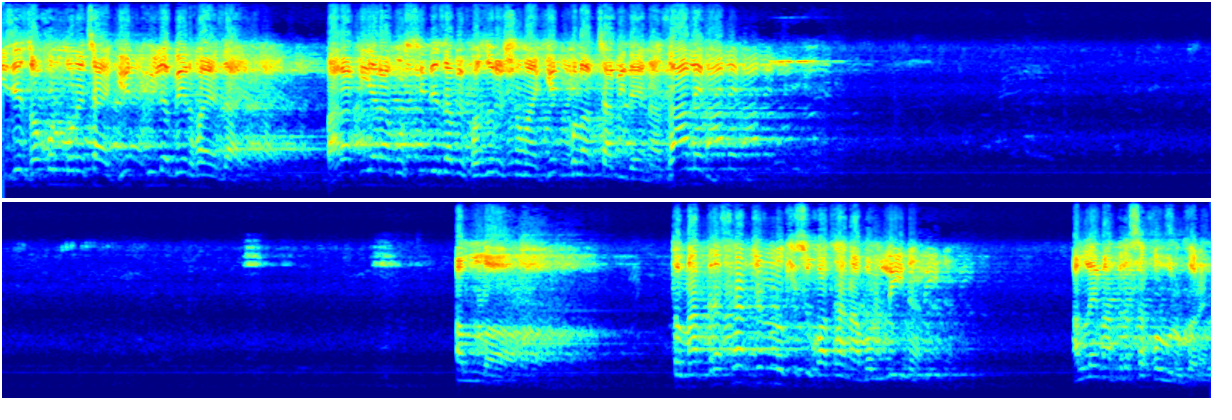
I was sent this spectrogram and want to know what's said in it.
নিজে যখন মনে চায় গেট খুলে বের হয়ে যায়। ভাড়াটিয়ারা মসজিদে যাবে, ফজরের সময় গেট খোলার চাবি দেয় না। জালেম আল্লাহ তো মাদ্রাসার জন্য কিছু কথা না বললেই না আল্লাহ মাদ্রাসা কবুল করেন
